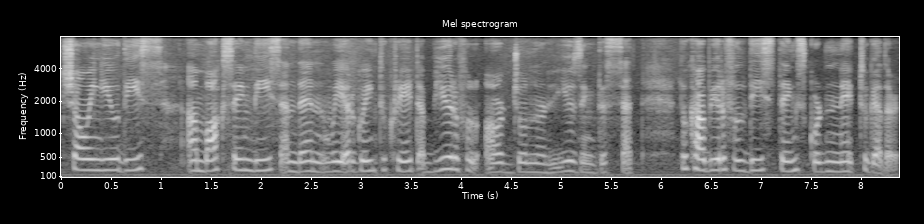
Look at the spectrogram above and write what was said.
showing you these unboxing these and then we are going to create a beautiful art journal using this set. Look how beautiful these things coordinate together.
